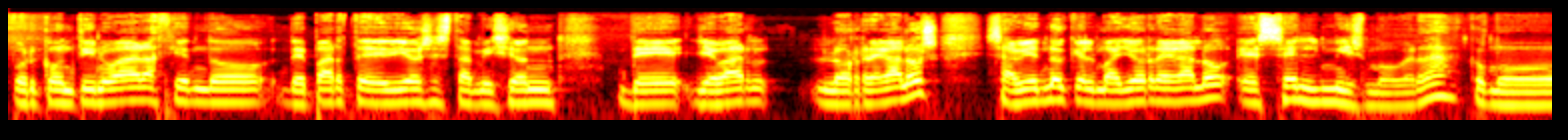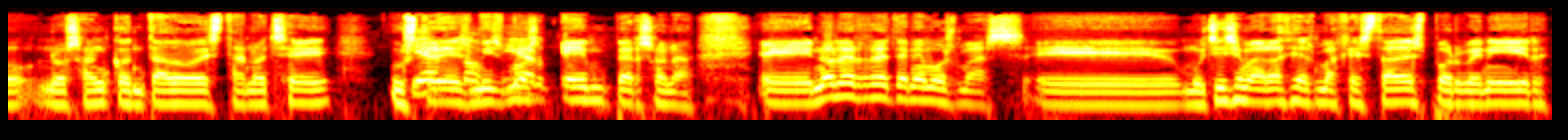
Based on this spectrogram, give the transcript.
por continuar haciendo de parte de Dios esta misión de llevar los regalos, sabiendo que el mayor regalo es él mismo, ¿verdad? Como nos han contado esta noche ustedes Cierto, mismos cierto. en persona. Eh, no les retenemos más. Eh, muchísimas gracias, majestades, por venir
